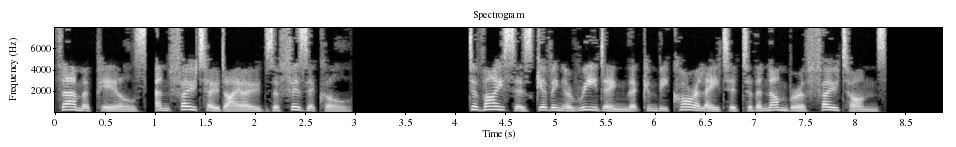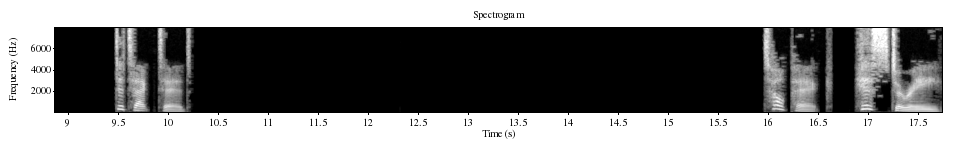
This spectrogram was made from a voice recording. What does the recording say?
thermopiles, and photodiodes are physical devices giving a reading that can be correlated to the number of photons detected. History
